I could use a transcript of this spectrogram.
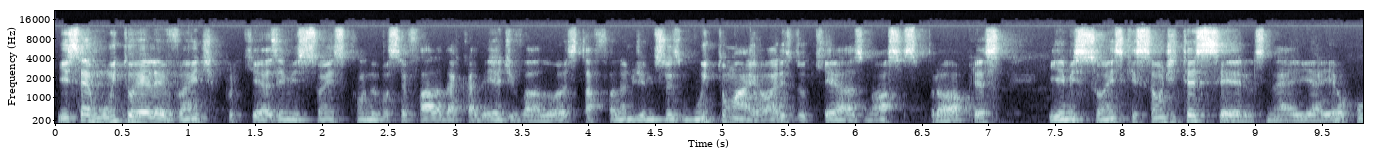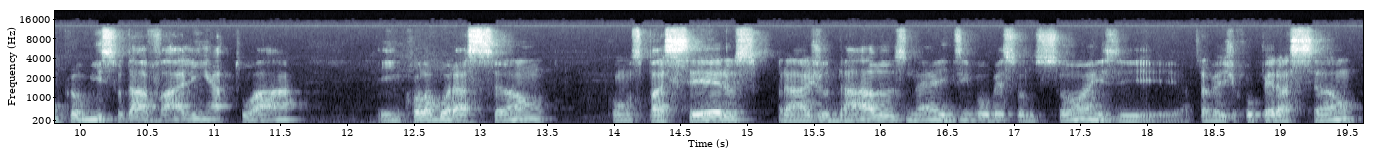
Isso é muito relevante porque as emissões, quando você fala da cadeia de valor, está falando de emissões muito maiores do que as nossas próprias, e emissões que são de terceiros, né? E aí é o compromisso da Vale em atuar em colaboração com os parceiros para ajudá-los, né, e desenvolver soluções e através de cooperação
